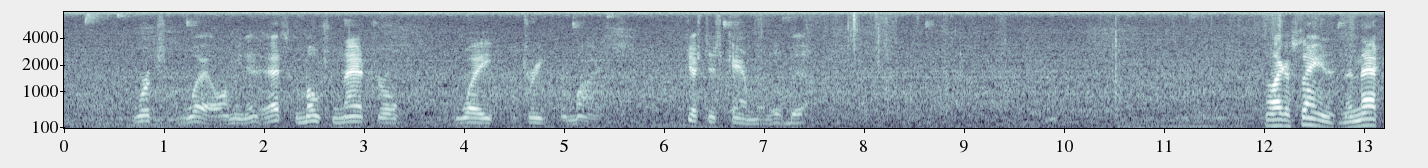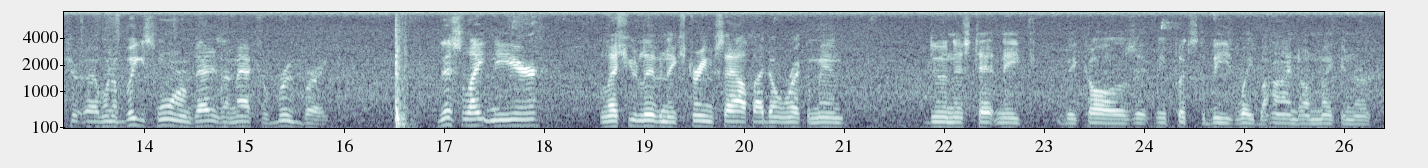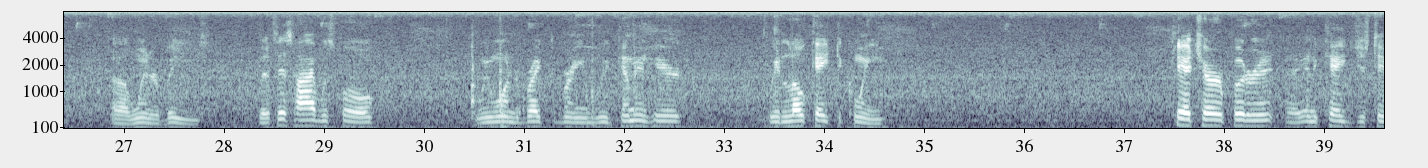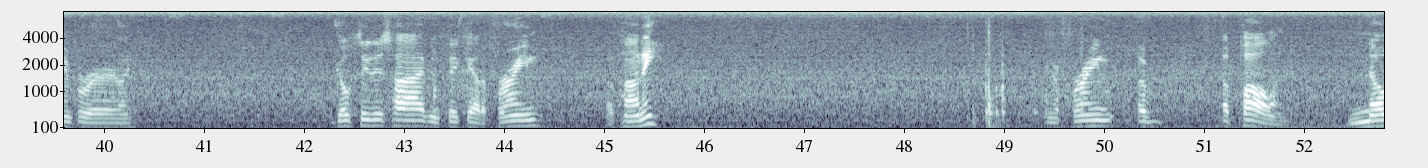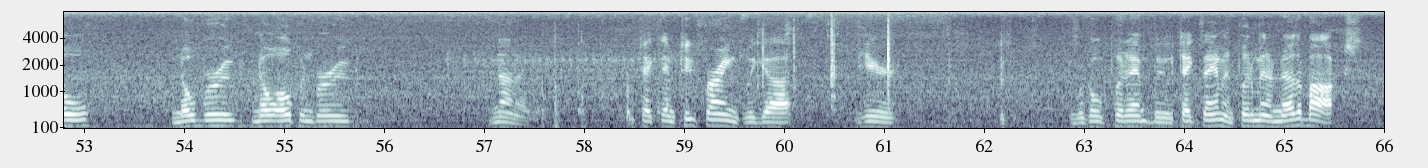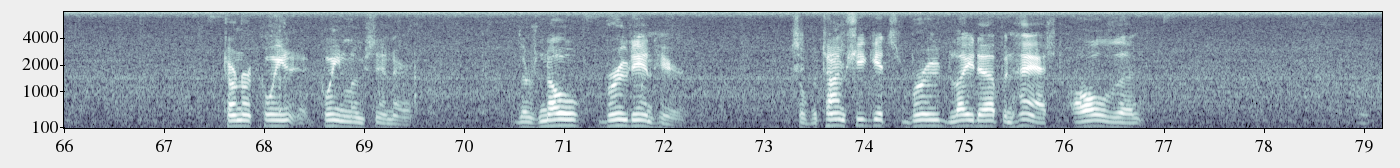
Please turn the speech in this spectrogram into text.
works well. I mean, it, that's the most natural way to treat for mites. Just this camera a little bit. Like I was saying, the natural uh, when a bee swarms, that is a natural brood break. This late in the year, unless you live in the extreme south, I don't recommend doing this technique because it, it puts the bees way behind on making their uh, winter bees. But if this hive was full, we wanted to break the bream, we'd come in here, we'd locate the queen, catch her, put her in, uh, in a cage just temporarily, go through this hive and pick out a frame of honey and a frame of, of pollen. No, no brood, no open brood, none of it. We take them two frames we got here, we're going to put them, we'll take them and put them in another box, turn our queen, queen loose in there. There's no brood in here. So by the time she gets brood laid up and hatched, all the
